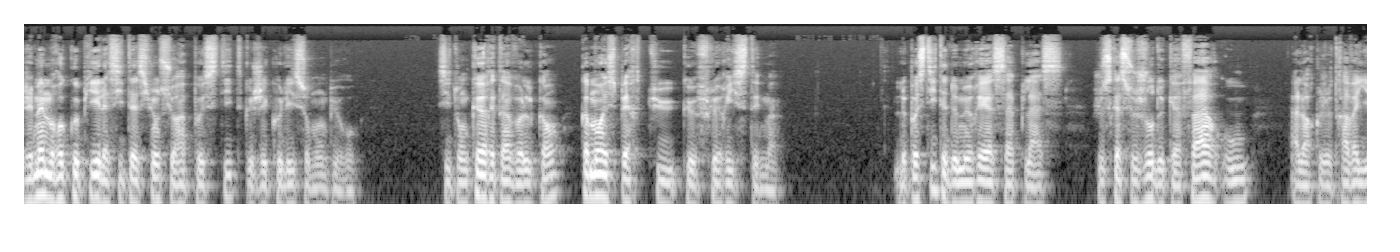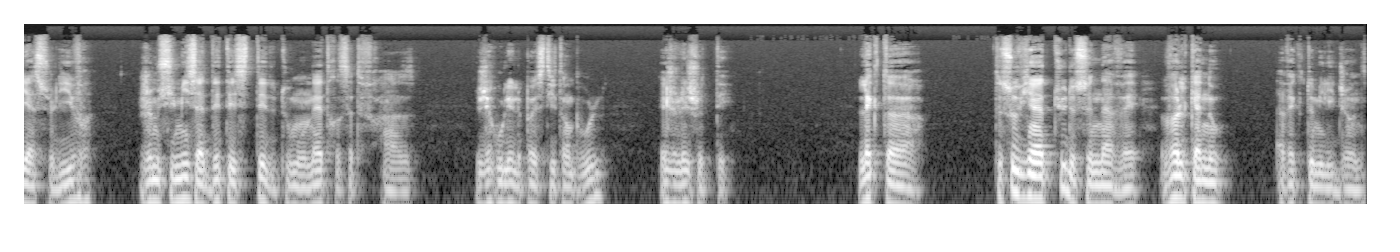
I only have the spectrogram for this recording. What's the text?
J'ai même recopié la citation sur un post-it que j'ai collé sur mon bureau. Si ton cœur est un volcan, comment espères-tu que fleurissent tes mains? Le post-it est demeuré à sa place, jusqu'à ce jour de cafard où, alors que je travaillais à ce livre, je me suis mis à détester de tout mon être cette phrase. J'ai roulé le post-it en boule et je l'ai jeté. Lecteur, te souviens-tu de ce navet, Volcano, avec Tommy Lee Jones?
